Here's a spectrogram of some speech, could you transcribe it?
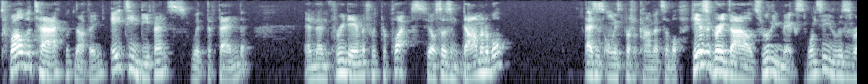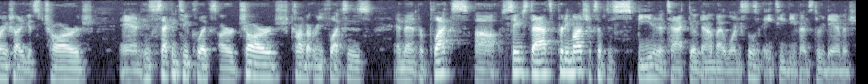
12 attack with nothing, 18 defense with defend, and then three damage with perplex. He also has indomitable as his only special combat symbol. He has a great dial. It's really mixed. Once he loses running shot, he gets charge. And his second two clicks are Charge, Combat Reflexes, and then Perplex. Uh, same stats pretty much, except his speed and attack go down by one. He still has 18 defense, 3 damage.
